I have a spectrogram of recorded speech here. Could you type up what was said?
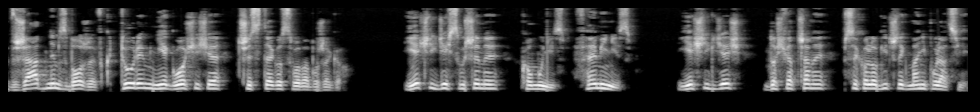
w żadnym zborze, w którym nie głosi się czystego Słowa Bożego. Jeśli gdzieś słyszymy komunizm, feminizm, jeśli gdzieś doświadczamy psychologicznych manipulacji,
